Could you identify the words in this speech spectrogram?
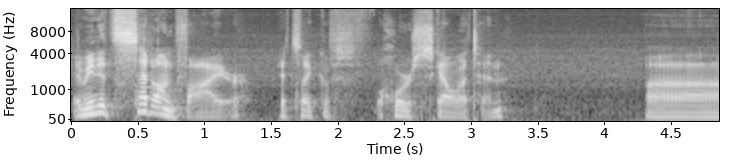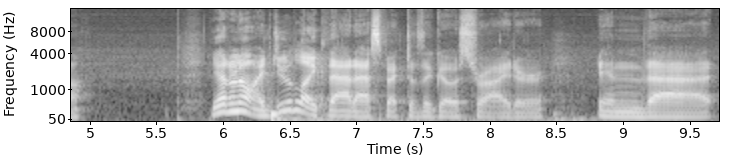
I mean, it's set on fire. It's like a horse skeleton. Uh, yeah, I don't know. I do like that aspect of the Ghost Rider in that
